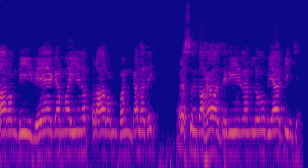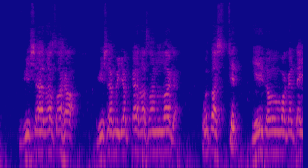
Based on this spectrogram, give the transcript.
ఆరంభి వేగమైన ప్రారంభం కలది. ప్రస్తుత శరీరంలో వ్యాపించే విషరస విషము యొక్క రసంలాగా ఉతశ్చిత్ ఏదో ఒకటై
